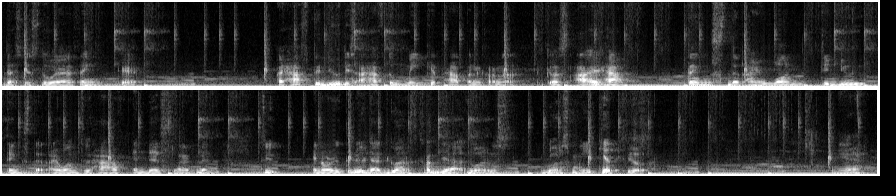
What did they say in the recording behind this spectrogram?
that's just the way I think. Kayak I have to do this. I have to make it happen karena because I have things that I want to do things that I want to have in this life. Dan to in order to do that gue harus kerja. Gue harus gue harus make it gitu. Yeah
